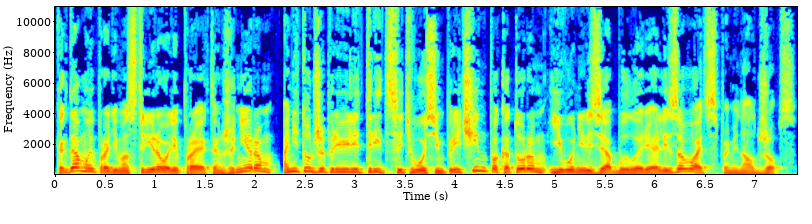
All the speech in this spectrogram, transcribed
Когда мы продемонстрировали проект инженерам, они тут же привели 38 причин, по которым его нельзя было реализовать, вспоминал Джобс.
